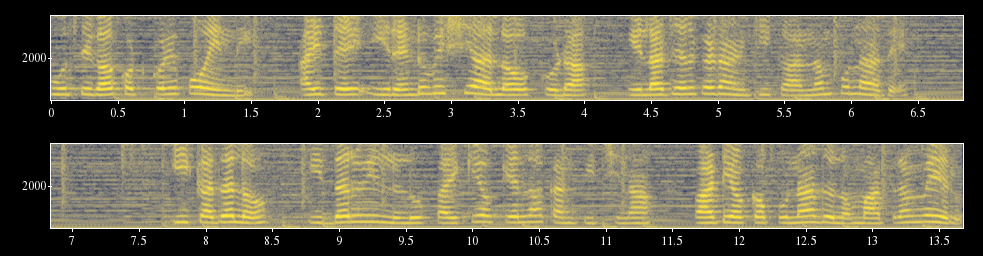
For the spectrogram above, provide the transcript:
పూర్తిగా కొట్టుకొని పోయింది. అయితే ఈ రెండు విషయాల్లో కూడా ఇలా జరగడానికి కారణం పునాదే. ఈ కథలో ఇద్దరు ఇల్లులు పైకి ఒకేలా కనిపించిన వాటి యొక్క పునాదులు మాత్రం వేరు.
